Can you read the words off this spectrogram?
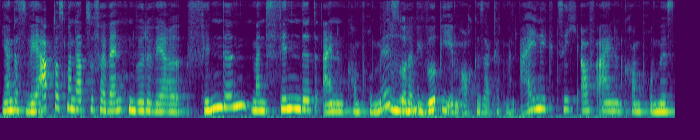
Ja, und das Verb, das man dazu verwenden würde, wäre finden. Man findet einen Kompromiss mhm. oder wie Wirpi eben auch gesagt hat, man einigt sich auf einen Kompromiss.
